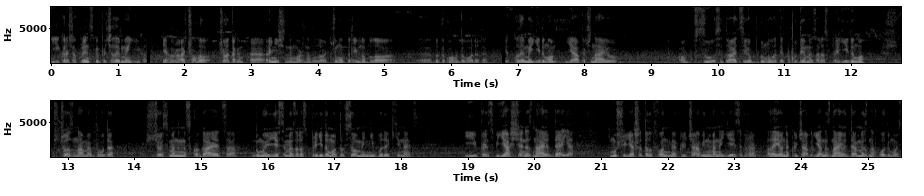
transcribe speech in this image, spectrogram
І коротше, в принципі, почали ми їхати. Я говорю, а чого, чого так е, раніше не можна було? Чому потрібно було е, до такого доводити? І коли ми їдемо, я починаю всю ситуацію обдумувати, куди ми зараз приїдемо, що з нами буде. Щось в мене не складається. Думаю, якщо ми зараз приїдемо, то все, мені буде кінець. І в принципі я ще не знаю, де я, тому що я ще телефон не включав, він в мене є вже, але я його не включав, я не знаю, де ми знаходимось.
